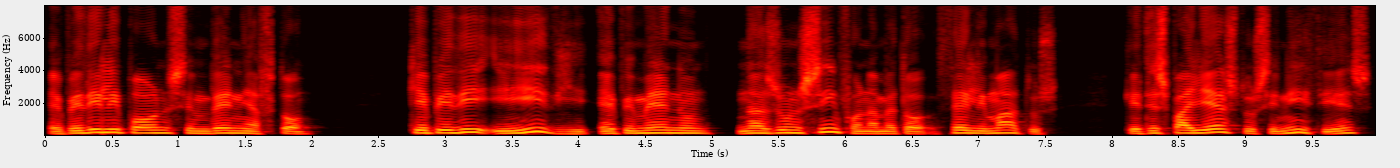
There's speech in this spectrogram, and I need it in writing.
Επειδή λοιπόν συμβαίνει αυτό και επειδή οι ίδιοι επιμένουν να ζουν σύμφωνα με το θέλημά τους και τις παλιές τους συνήθειες,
